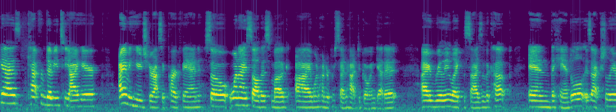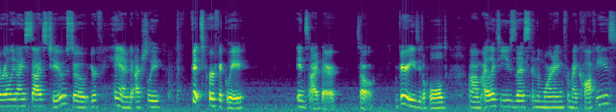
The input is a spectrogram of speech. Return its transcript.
Guys, Kat from WTI here. I am a huge Jurassic Park fan, so when I saw this mug, I 100% had to go and get it. I really like the size of the cup, and the handle is actually a really nice size too, so your hand actually fits perfectly inside there. So very easy to hold. Um, I like to use this in the morning for my coffees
